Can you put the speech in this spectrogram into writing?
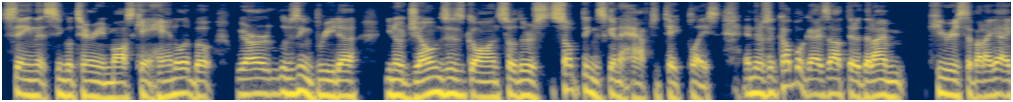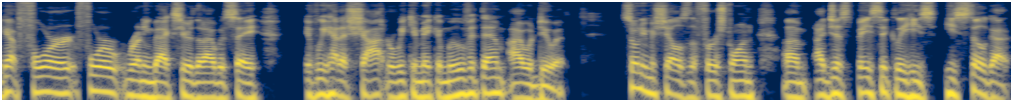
saying that Singletary and Moss can't handle it. But we are losing Breida. You know, Jones is gone, so there's something's going to have to take place. And there's a couple guys out there that I'm curious about. I got I got four four running backs here that I would say if we had a shot or we can make a move at them, I would do it. Sony Michel is the first one. Um, I just basically he's he's still got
